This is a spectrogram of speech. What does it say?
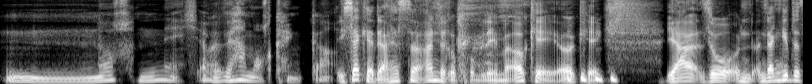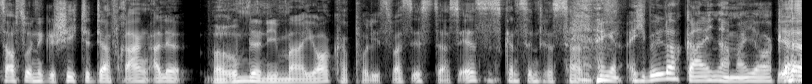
Noch nicht, aber wir haben auch keinen Garten. Ich sag ja, da hast du andere Probleme. Okay, okay. ja, so, und, und, dann gibt es auch so eine Geschichte, da fragen alle, warum denn die Mallorca-Police? Was ist das? Es ist ganz interessant. genau. Ich will doch gar nicht nach Mallorca. Ja,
